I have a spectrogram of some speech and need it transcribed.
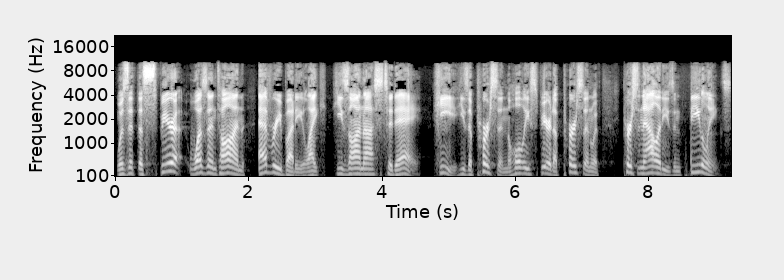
was that the Spirit wasn't on everybody like He's on us today. He, He's a person, the Holy Spirit, a person with personalities and feelings.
